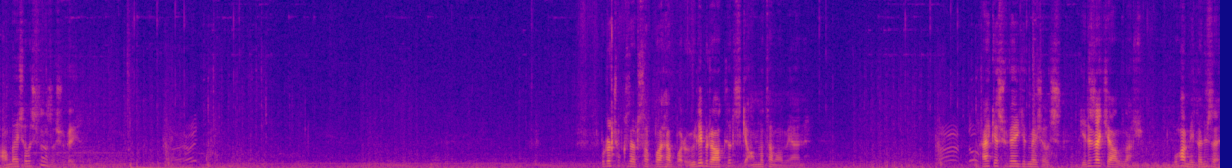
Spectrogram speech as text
Almaya çalışsanıza şurayı. Burada çok güzel bir supply hub var. Öyle bir rahatlarız ki anlatamam yani. Herkes şuraya girmeye çalışsın. Geri zekalılar. Oha mekanize.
